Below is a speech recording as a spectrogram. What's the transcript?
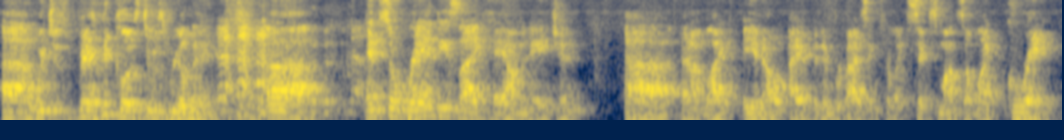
uh, which is very close to his real name. Uh, and so Randy's like, hey, I'm an agent. Uh, and I'm like, you know, I have been improvising for like six months. I'm like, great.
